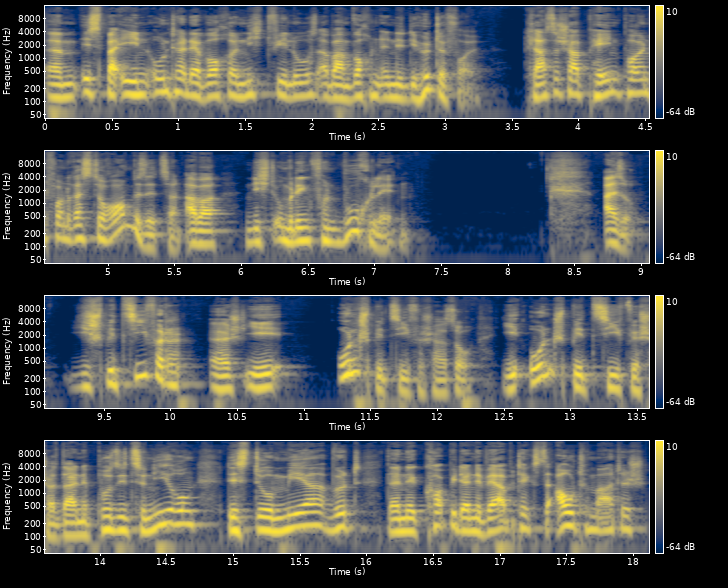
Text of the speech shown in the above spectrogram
ähm, ist bei ihnen unter der Woche nicht viel los, aber am Wochenende die Hütte voll. Klassischer Painpoint von Restaurantbesitzern, aber nicht unbedingt von Buchläden. Also, je spezifischer, äh, je unspezifischer so. Je unspezifischer deine Positionierung, desto mehr wird deine Copy, deine Werbetexte automatisch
